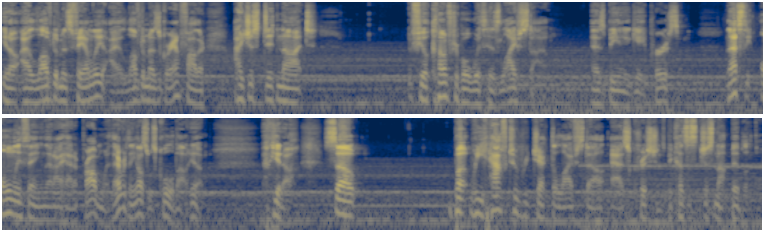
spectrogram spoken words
you know, I loved him as family. I loved him as grandfather. I just did not feel comfortable with his lifestyle as being a gay person. And that's the only thing that I had a problem with. Everything else was cool about him. You know, so, but we have to reject the lifestyle as Christians because it's just not biblical.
